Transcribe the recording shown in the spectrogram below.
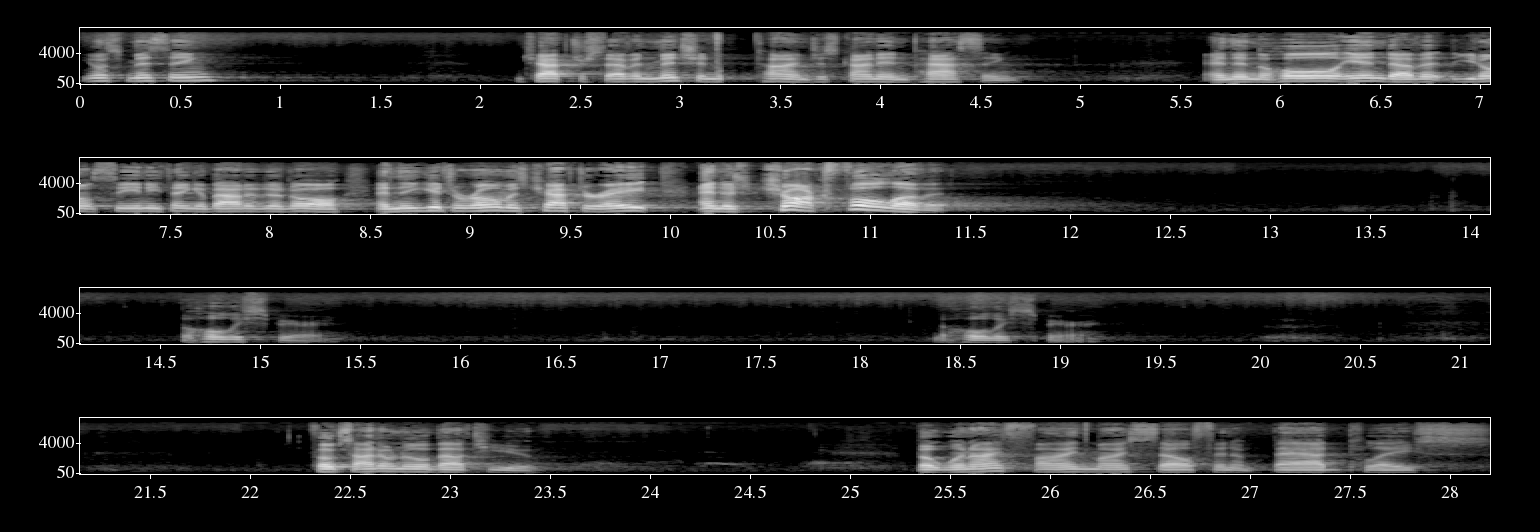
You know what's missing? In chapter 7, mentioned one time, just kind of in passing. And then the whole end of it, you don't see anything about it at all. And then you get to Romans chapter 8, and it's chock full of it. The Holy Spirit. The Holy Spirit. Folks, I don't know about you, but when I find myself in a bad place,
